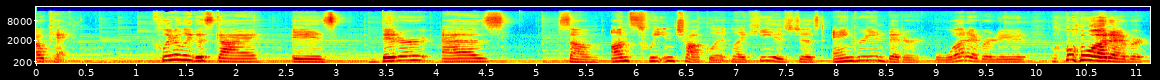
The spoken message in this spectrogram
Okay. Clearly, this guy is bitter as some unsweetened chocolate. Like, he is just angry and bitter. Whatever, dude. Whatever.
